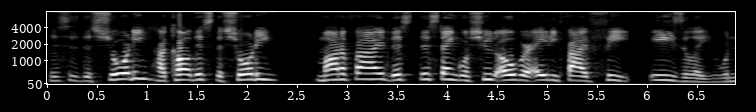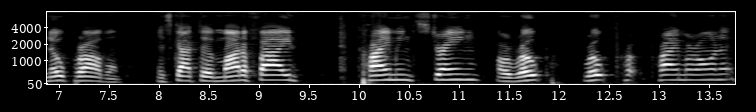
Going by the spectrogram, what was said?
this is the shorty. I call this the shorty modified. This this thing will shoot over 85 feet easily with no problem. It's got the modified priming string or rope rope pr primer on it.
